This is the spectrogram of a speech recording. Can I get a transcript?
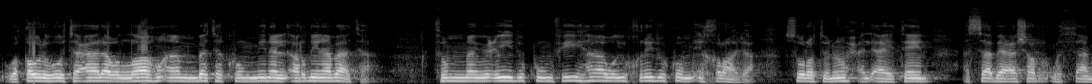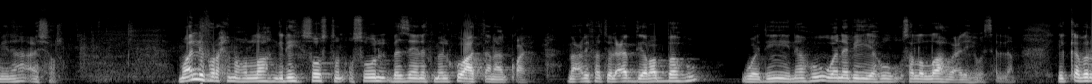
وقوله تعالى والله أنبتكم من الأرض نباتا ثم يعيدكم فيها ويخرجكم إخراجا. سورة نوح الآيتين السابع عشر والثامنة عشر. مؤلف رحمه الله قديه صوست أصول بزينة ملكو التناقع معرفة العبد ربه ودينه ونبيه صلى الله عليه وسلم. يكبر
